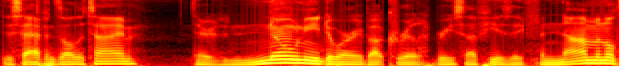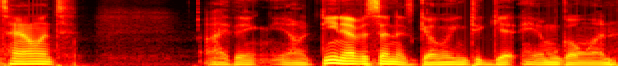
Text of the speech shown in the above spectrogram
This happens all the time. There's no need to worry about Kirill Kaprizov. He is a phenomenal talent. I think, you know, Dean Evason is going to get him going.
